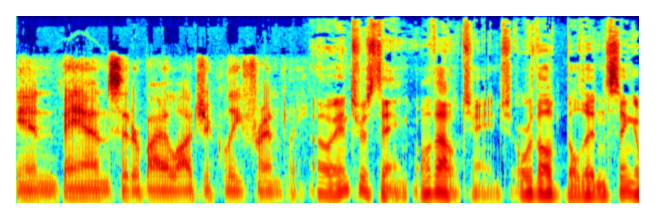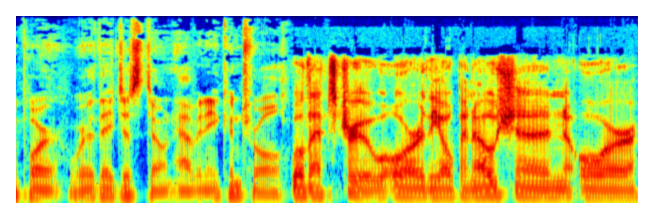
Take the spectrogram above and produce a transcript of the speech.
in bands that are biologically friendly. Oh, interesting. Well, that'll change. Or they'll build it in Singapore where they just don't have any control. Well, that's true. Or the open ocean, or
